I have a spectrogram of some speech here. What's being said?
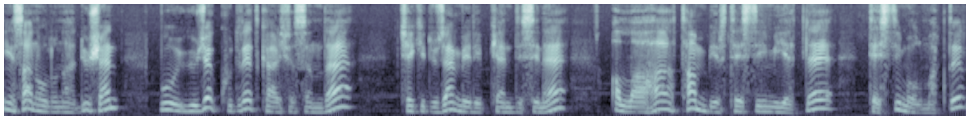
İnsanoğluna düşen bu yüce kudret karşısında çeki düzen verip kendisine Allah'a tam bir teslimiyetle teslim olmaktır.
